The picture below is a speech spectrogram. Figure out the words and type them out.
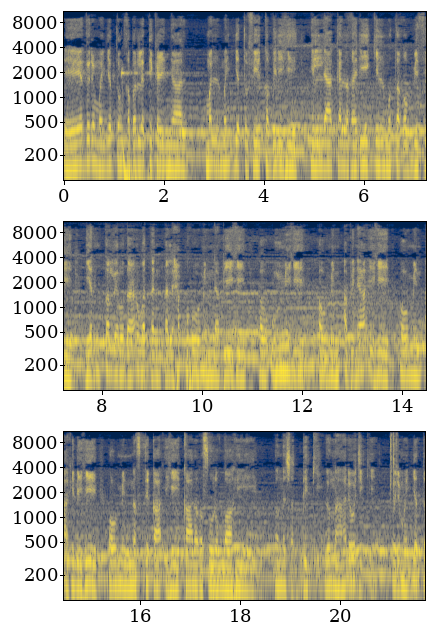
ഏതൊരു മയ്യത്തും ഖബറിലെത്തിക്കഴിഞ്ഞാൽ മൽ മയ്യത്തു ഫീ ഖബരിഹി ഇല്ലാ കൽ ഖരീഖിൽ മുതഖവ്വിസി യന്തളിറു ദഅവതൻ തൽഹഖുഹു മിൻ നബീഹി ഔ ഉമ്മിഹി ഔ മിൻ അബ്നാഇഹി ഔ മിൻ അഹ്ലിഹി ഔ മിൻ നസ്തിഖാഇഹി ഖാല റസൂലുള്ളാഹി. ഒന്ന് ശ്രദ്ധിക്ക് ഇതൊന്ന് ആലോചിക്ക്. ഒരു മയ്യത്ത്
